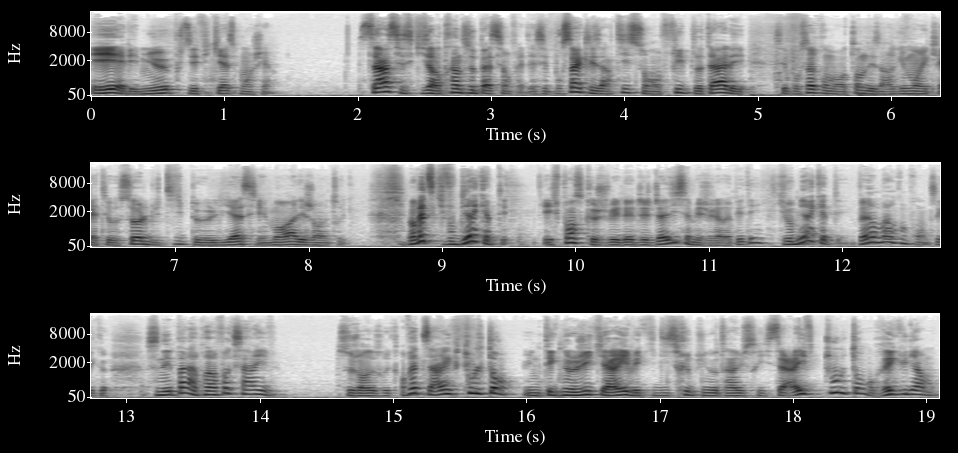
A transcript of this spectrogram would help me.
Et elle est mieux, plus efficace, moins chère. Ça, c'est ce qui est en train de se passer en fait. Et c'est pour ça que les artistes sont en flip total et c'est pour ça qu'on va entendre des arguments éclater au sol du type euh, l'IA c'est les morales et genre de trucs. Mais en fait, ce qu'il faut bien capter, et je pense que je j'ai déjà dit ça, mais je vais le répéter, ce qu'il faut bien capter, bien, bien comprendre, c'est que ce n'est pas la première fois que ça arrive, ce genre de truc. En fait, ça arrive tout le temps, une technologie qui arrive et qui disrupte une autre industrie. Ça arrive tout le temps, régulièrement.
